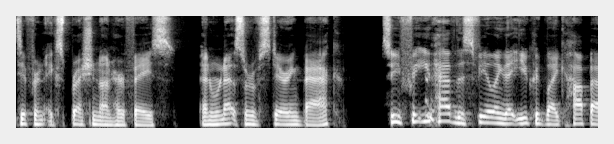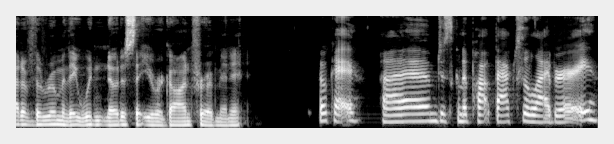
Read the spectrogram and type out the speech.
different expression on her face, and Renette sort of staring back. So you you have this feeling that you could like hop out of the room and they wouldn't notice that you were gone for a minute. okay, I'm just gonna pop back to the library.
